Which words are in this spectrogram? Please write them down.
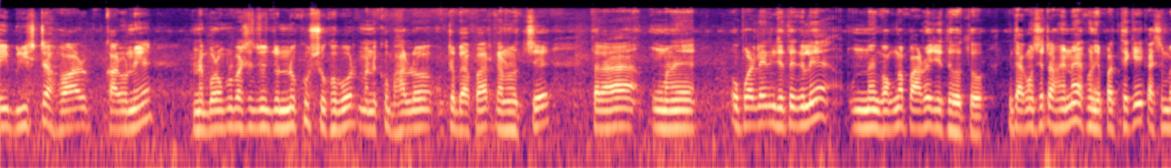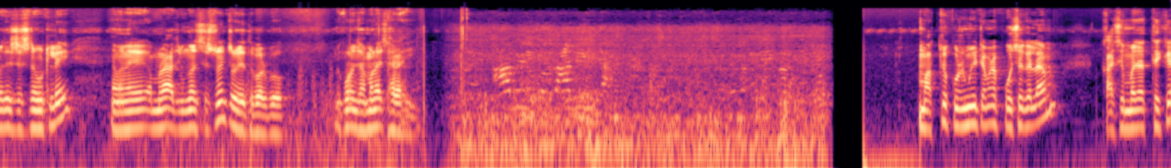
এই ব্রিজটা হওয়ার কারণে মানে বহরমপুরবাসীর জন্য খুব সুখবর মানে খুব ভালো একটা ব্যাপার। কারণ হচ্ছে তারা মানে ওপার লাইনে যেতে গেলে মানে গঙ্গা পার হয়ে যেতে হতো। কিন্তু এখন সেটা হয় না, এখন এপার থেকে কাশিমবাজার স্টেশনে উঠলেই মানে আমরা আজমগঞ্জ স্টেশনে চলে যেতে পারব। কোনো ঝামেলা ছাড়াই। মাত্র কুড়ি মিনিট আমরা পৌঁছে গেলাম কাশিমবাজার থেকে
